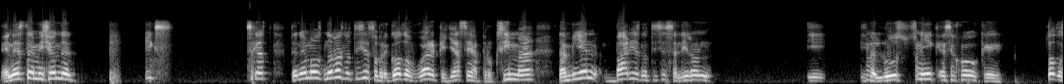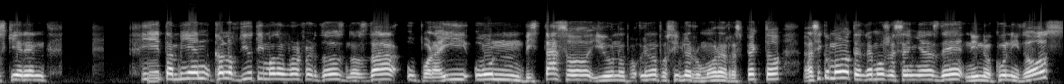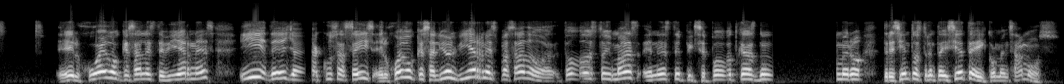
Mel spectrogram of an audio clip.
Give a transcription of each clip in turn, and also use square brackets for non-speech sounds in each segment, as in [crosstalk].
En esta emisión del Pixcast tenemos nuevas noticias sobre God of War que ya se aproxima. También varias noticias salieron y, la luz Sonic, ese juego que todos quieren. Y también Call of Duty Modern Warfare 2 nos da por ahí un vistazo y un posible rumor al respecto. Así como tendremos reseñas de Nino Kuni 2, el juego que sale este viernes, y de Yakuza 6, el juego que salió el viernes pasado. Todo esto y más en este Pixel Podcast número 337 y comenzamos.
